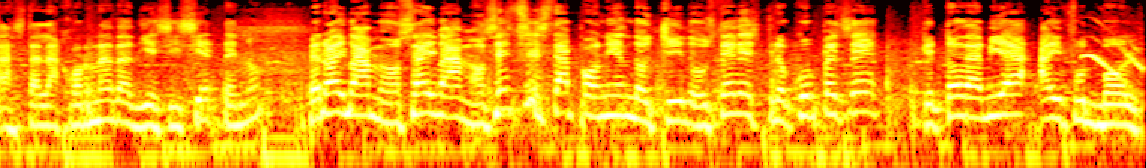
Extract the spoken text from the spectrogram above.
hasta la jornada 17, ¿no? Pero ahí vamos, ahí vamos. Esto se está poniendo chido. Ustedes preocúpense que todavía hay fútbol.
